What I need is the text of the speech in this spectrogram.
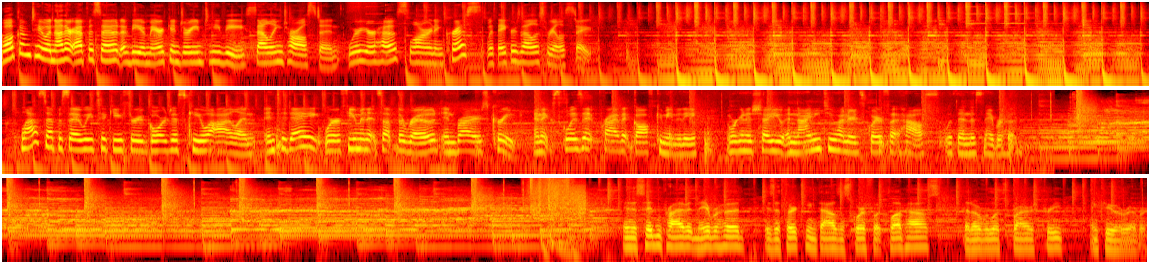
Welcome to another episode of the American Dream TV, Selling Charleston. We're your hosts, Lauren and Chris, with Akers Ellis Real Estate. Last episode, we took you through gorgeous Kiawah Island, and today we're a few minutes up the road in Briars Creek, an exquisite private golf community, and we're going to show you a 9,200 square foot house within this neighborhood. In this hidden private neighborhood is a 13,000 square foot clubhouse that overlooks Briars Creek and Kiawah River.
